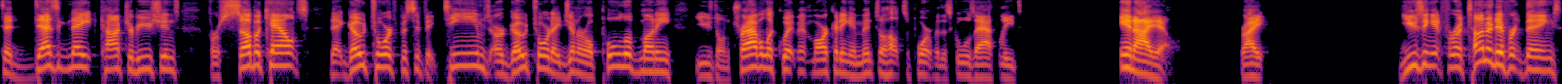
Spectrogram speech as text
to designate contributions for sub accounts that go toward specific teams or go toward a general pool of money used on travel equipment, marketing, and mental health support for the school's athletes. NIL, right? Using it for a ton of different things,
